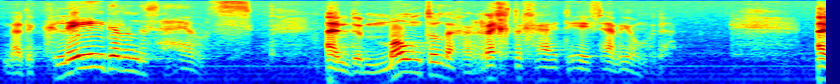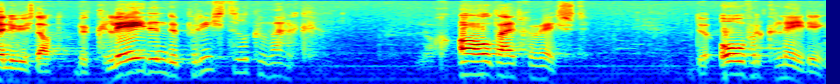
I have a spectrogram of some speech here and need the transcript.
Met de klederen des heils. En de mantel de gerechtigheid heeft mij omgedaan. En nu is dat bekledende priesterlijke werk. Nog altijd geweest. De overkleding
